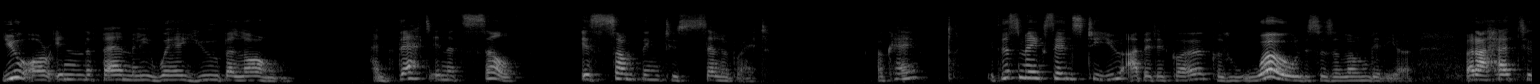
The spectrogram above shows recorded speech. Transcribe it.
you are in the family where you belong. And that in itself is something to celebrate. Okay? If this makes sense to you, I better go because whoa, this is a long video. But I had to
